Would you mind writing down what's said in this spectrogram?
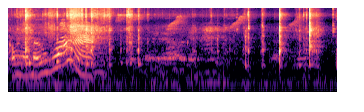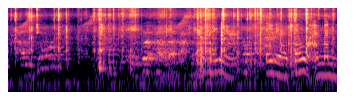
Con này bự quá à. Chào cả nhà. Đây là cháu ngoại mình.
